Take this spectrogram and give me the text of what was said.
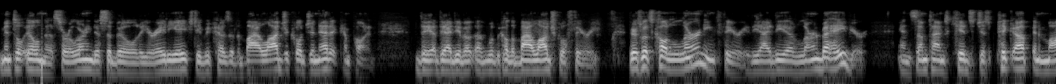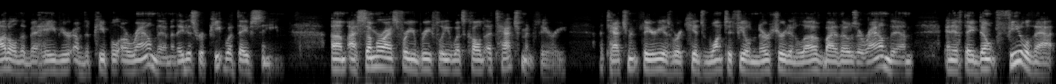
mental illness or a learning disability or ADHD because of the biological genetic component. The, the idea of, of what we call the biological theory. There's what's called learning theory, the idea of learned behavior. And sometimes kids just pick up and model the behavior of the people around them and they just repeat what they've seen. Um, I summarize for you briefly what's called attachment theory. Attachment theory is where kids want to feel nurtured and loved by those around them. And if they don't feel that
